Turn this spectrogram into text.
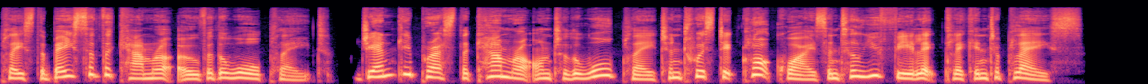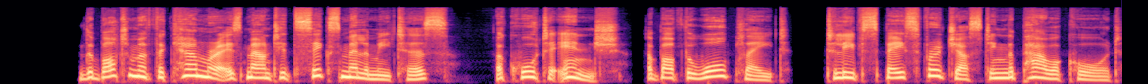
place the base of the camera over the wall plate. Gently press the camera onto the wall plate and twist it clockwise until you feel it click into place. The bottom of the camera is mounted 6 mm, a quarter inch, above the wall plate to leave space for adjusting the power cord.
